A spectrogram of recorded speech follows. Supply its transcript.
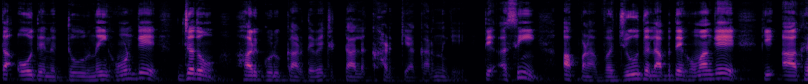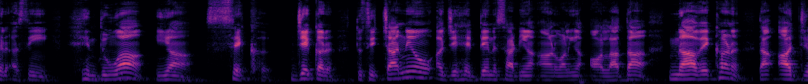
ਤਾਂ ਉਹ ਦਿਨ ਦੂਰ ਨਹੀਂ ਹੋਣਗੇ, ਜਦੋਂ ਹਰ ਗੁਰੂ ਘਰ ਦੇ ਵਿੱਚ ਟੱਲ ਖੜਕਿਆ ਕਰਨਗੇ। ਤੇ ਅਸੀਂ ਆਪਣਾ ਵਜੂਦ ਲੱਭਦੇ ਹੋਵਾਂਗੇ ਕਿ ਆਖਿਰ ਅਸੀਂ ਹਿੰਦੂਆਂ ਜਾਂ ਸਿੱਖ। ਜੇਕਰ ਤੁਸੀਂ ਚਾਹੁੰਦੇ ਹੋ ਅਜਿਹੇ ਦਿਨ ਸਾਡੀਆਂ ਆਉਣ ਵਾਲੀਆਂ ਔਲਾਦਾਂ ਨਾ ਵੇਖਣ, ਤਾਂ ਅੱਜ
